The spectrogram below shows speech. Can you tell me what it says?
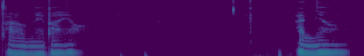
다음에 봐요. 안녕.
